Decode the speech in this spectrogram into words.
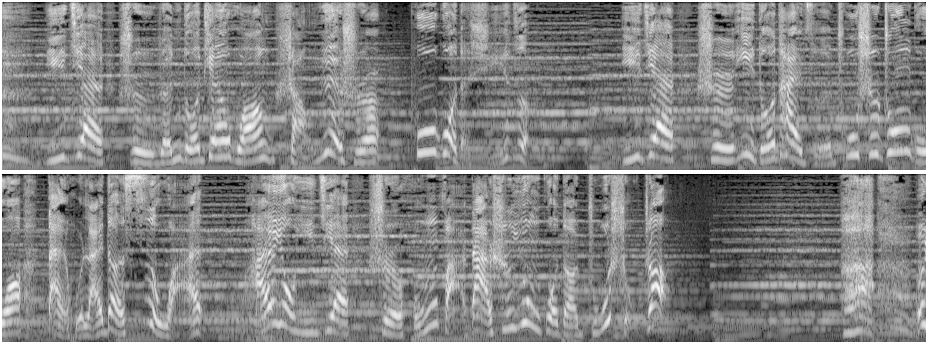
一件是仁德天皇赏月时铺过的席子，一件是懿德太子出师中国带回来的四碗。”还有一件是弘法大师用过的竹手杖，啊，呃，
